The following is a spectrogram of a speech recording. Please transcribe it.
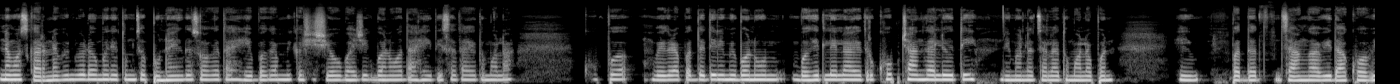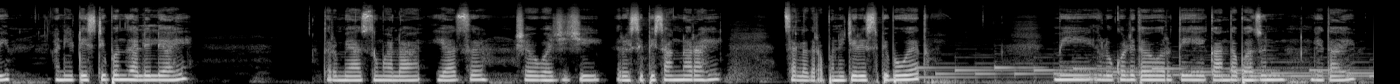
नमस्कार नवीन व्हिडिओमध्ये तुमचं पुन्हा एकदा स्वागत आहे. हे बघा मी कशी शेवभाजी बनवत आहे दिसत आहे तुम्हाला. खूप वेगळ्या पद्धतीने मी बनवून बघितलेलं आहे तर खूप छान झाली होती. जी मला चला तुम्हाला पण ही पद्धत सांगावी दाखवावी. आणि टेस्टी पण झालेली आहे. तर मी आज तुम्हाला याच शेवभाजीची रेसिपी सांगणार आहे. चला तर आपण याची रेसिपी बघूयात. मी लोखंडी तव्यावरती हे कांदा भाजून घेत आहे.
